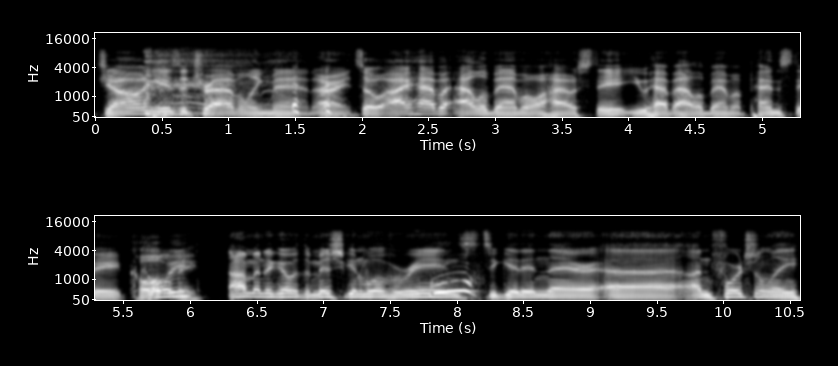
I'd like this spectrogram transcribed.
Jong is a traveling man. All right, so I have Alabama, Ohio State. You have Alabama, Penn State. Colby, Colby. I'm gonna go with the Michigan Wolverines to get in there. Uh, unfortunately,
